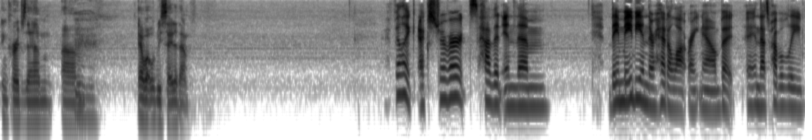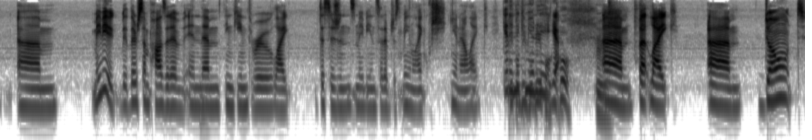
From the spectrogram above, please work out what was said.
encourage them? Um, Yeah, what would we say to them? I feel like extroverts have it in them. They may be in their head a lot right now, but and that's probably um, maybe there's some positive in them thinking through like decisions. Maybe instead of just being like, you know, like get in the People, people, community, people. yeah. Cool. Um, but like, um, don't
